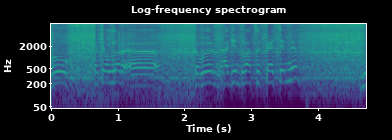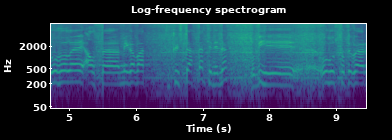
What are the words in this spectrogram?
Бу котеллар КВР 1.25 теннер. 如何嘞？6 мегаватт күстақтар тенелер. Бу бихи улус путугар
